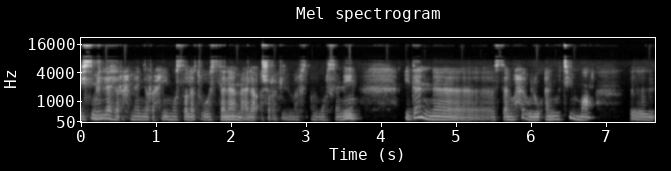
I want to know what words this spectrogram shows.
بسم الله الرحمن الرحيم والصلاة والسلام على أشرف المرسلين. إذا آه، سنحاول أن نتم آه،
